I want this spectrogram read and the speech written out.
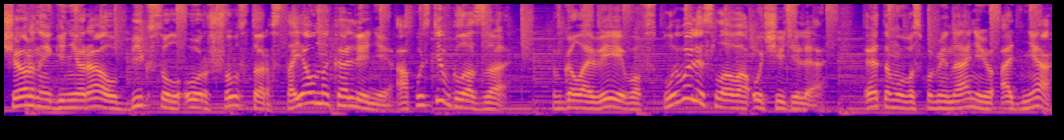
Черный генерал Биксул Ур Шустер стоял на колени, опустив глаза. В голове его всплывали слова учителя. Этому воспоминанию о днях,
